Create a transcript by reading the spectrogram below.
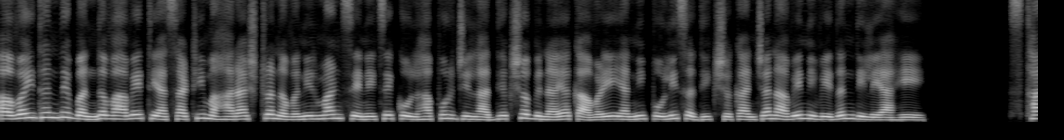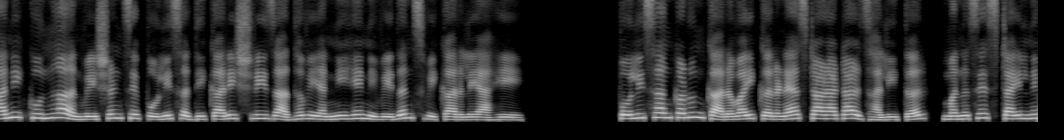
अवैधंदे बंद व्हावेत यासाठी महाराष्ट्र नवनिर्माण सेनेचे कोल्हापूर जिल्हाध्यक्ष विनायक आवळे यांनी पोलीस अधीक्षकांच्या नावे निवेदन दिले आहे. स्थानिक गुन्हा अन्वेषणचे पोलीस अधिकारी श्री जाधव यांनी हे निवेदन स्वीकारले आहे. पोलिसांकडून कारवाई करण्यास टाळाटाळ झाली तर मनसे स्टाईलने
